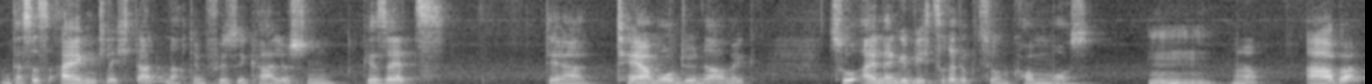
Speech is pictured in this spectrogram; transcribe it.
Und dass es eigentlich dann nach dem physikalischen Gesetz der Thermodynamik zu einer Gewichtsreduktion kommen muss. Ja, aber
